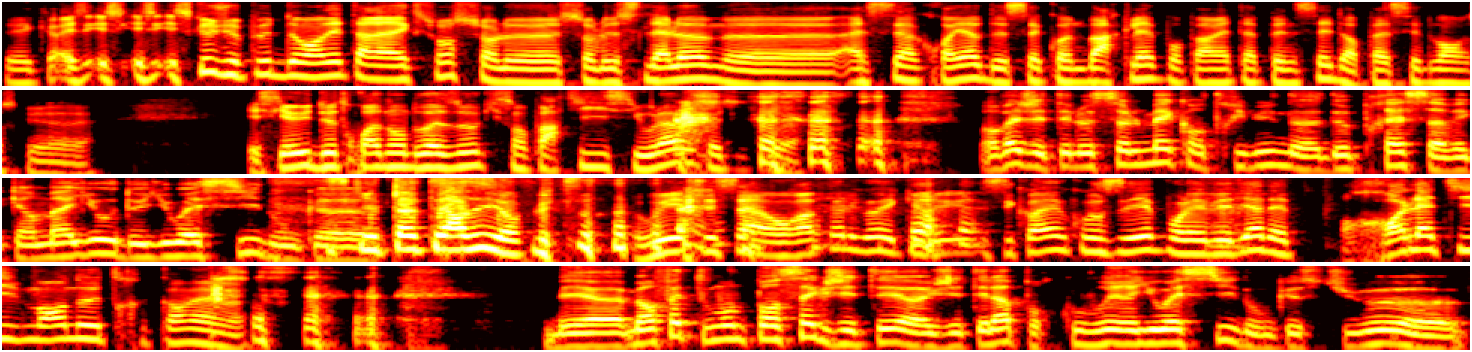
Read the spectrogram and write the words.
Est-ce que je peux te demander ta réaction sur le, sur le slalom euh, assez incroyable de Saquon Barclay pour permettre à Penn State de repasser devant? Parce que est-ce qu'il y a eu deux trois noms d'oiseaux qui sont partis ici ou là ou pas du tout En fait, j'étais le seul mec en tribune de presse avec un maillot de USC, donc. Euh... Ce qui est interdit en plus. oui, c'est ça. On rappelle que c'est quand même conseillé pour les médias d'être relativement neutre quand même. mais, euh, mais en fait, tout le monde pensait que j'étais euh, j'étais là pour couvrir USC, donc euh, si tu veux. Euh,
